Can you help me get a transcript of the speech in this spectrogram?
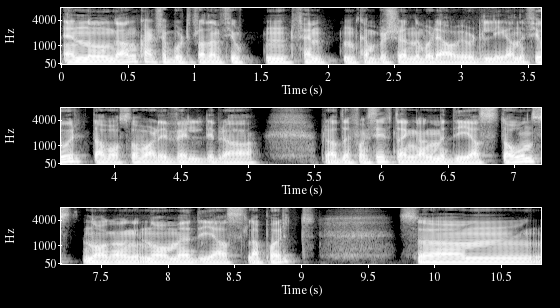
enn noen gang, kanskje bort fra den 14-15 kampersrunnet hvor de avgjorde ligaen i fjor. Da også var de veldig bra, bra defensivt, den gang med Diaz Stones, nå, gang, nå med Diaz Laporte. Så um,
